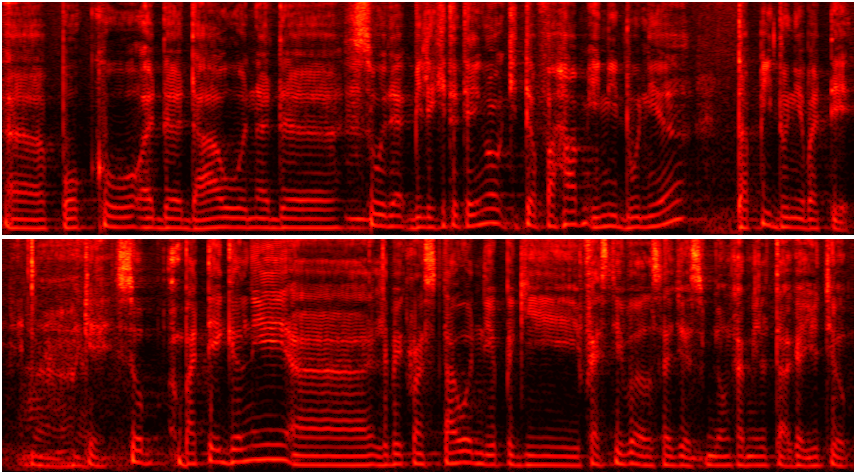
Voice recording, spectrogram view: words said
uh, pokok ada daun ada hmm. so that bila kita tengok kita faham ini dunia tapi dunia batik. Uh, okay. So Batik Girl ni uh, lebih kurang setahun dia pergi festival saja sebelum kami letak kat YouTube.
